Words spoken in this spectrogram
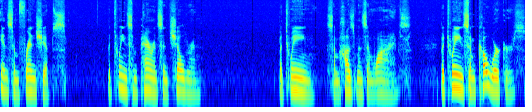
in some friendships between some parents and children, between some husbands and wives, between some coworkers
